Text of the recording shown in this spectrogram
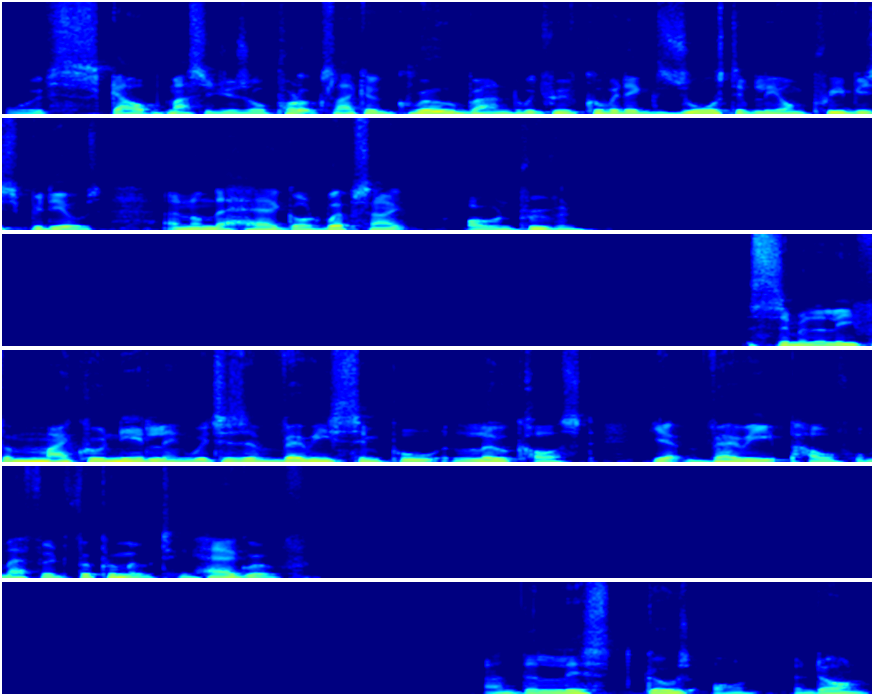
or if scalp massages or products like a Grow brand, which we've covered exhaustively on previous videos and on the HairGuard website, are unproven. Similarly for microneedling, which is a very simple, low cost, yet very powerful method for promoting hair growth. And the list goes on and on.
